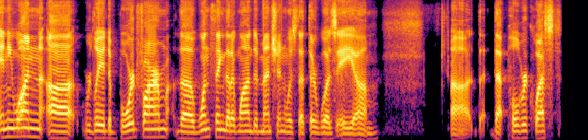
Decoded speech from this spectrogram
anyone uh, related to Board Farm? The one thing that I wanted to mention was that there was a um, uh, th that pull request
